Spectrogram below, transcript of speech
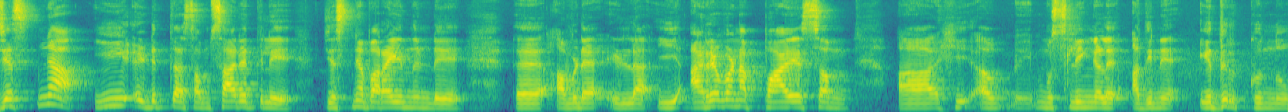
ജസ്ന ഈ എടുത്ത സംസാരത്തിൽ ജസ്ന പറയുന്നുണ്ട് അവിടെ ഉള്ള ഈ അരവണ പായസം മുസ്ലിങ്ങൾ അതിനെ എതിർക്കുന്നു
